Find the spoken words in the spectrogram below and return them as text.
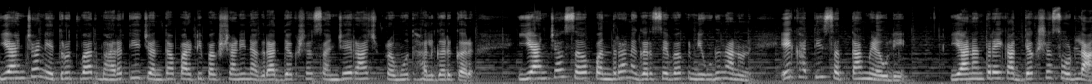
यांच्या नेतृत्वात भारतीय जनता पार्टी पक्षाने नगराध्यक्ष संजय राज प्रमोद हलगरकर यांच्यासह पंधरा नगरसेवक निवडून आणून एक हाती सत्ता मिळवली. यानंतर एक अध्यक्ष सोडला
